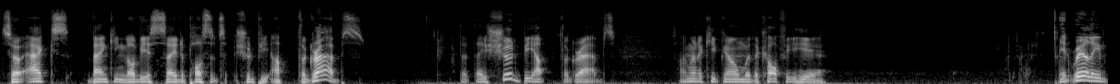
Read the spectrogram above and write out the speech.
So, ex banking lobbyists say deposits should be up for grabs. That they should be up for grabs. So, I'm going to keep going with the coffee here it really,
